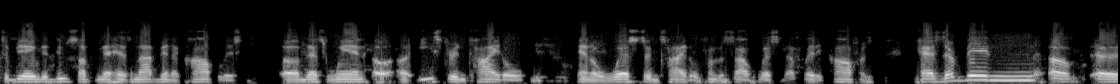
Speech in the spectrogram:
to be able to do something that has not been accomplished. Uh, that's win a, a Eastern title and a Western title from the Southwestern Athletic Conference. Has there been uh, uh,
